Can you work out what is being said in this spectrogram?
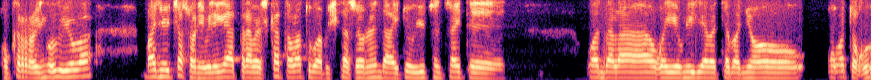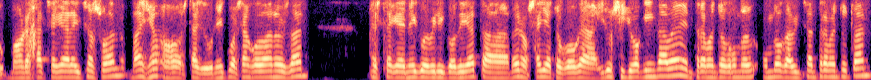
okerro ingo diola, baina itxasuan ibilegia trabeskat olatu ba pixka honen da, ito, irutzen zaite, oan dala hogei eun hilabete baino, hobeto, maure jatze gara itxasuan, baina, ez da, uniko esango da no ez dan, beste gen niko ebiliko dira, eta, bueno, saiatuko gea, ilusioakin gabe, entrenamentu ondo, ondo gabiltza entrenamentutan,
